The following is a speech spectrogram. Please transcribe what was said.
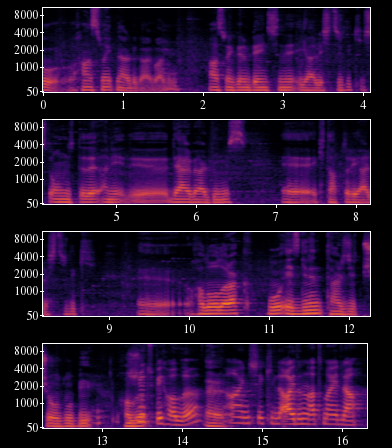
bu Hans nerede galiba değil mi? Hans Mack'lerin bench'ini yerleştirdik. İşte onun içinde de hani e, değer verdiğimiz e, kitapları yerleştirdik. E, halı olarak bu Ezgi'nin tercih etmiş olduğu bir halı. Jüt bir halı. Evet. Aynı şekilde aydınlatmayla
